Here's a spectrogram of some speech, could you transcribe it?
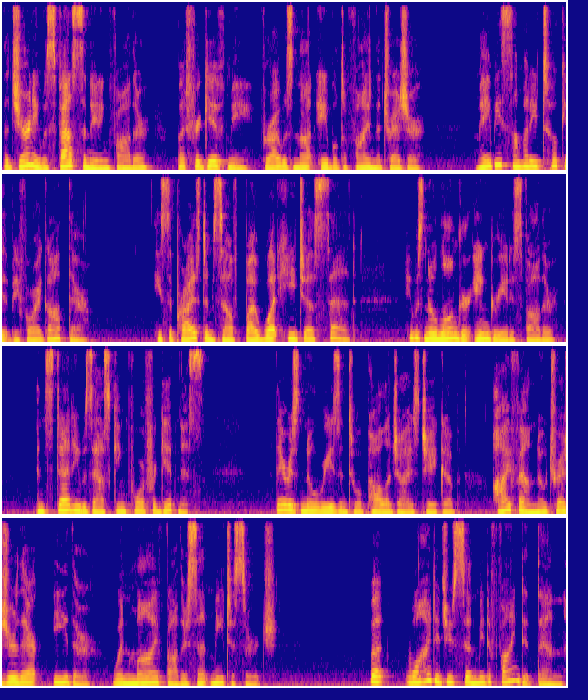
The journey was fascinating, father, but forgive me, for I was not able to find the treasure. Maybe somebody took it before I got there. He surprised himself by what he just said. He was no longer angry at his father. Instead, he was asking for forgiveness. There is no reason to apologize, Jacob. I found no treasure there either when my father sent me to search. But why did you send me to find it then?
